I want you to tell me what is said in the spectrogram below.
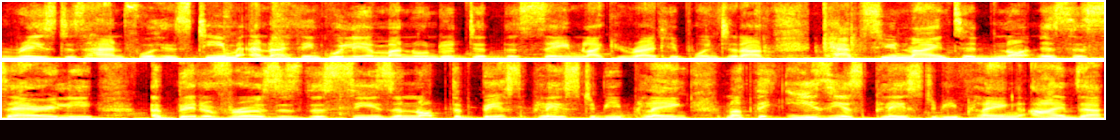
raised his hand for his team. And I think William Manondo did the same. Like you rightly pointed out, Caps United, not necessarily a bit of roses this season, not the best place to be playing, not the easiest place to be playing either.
